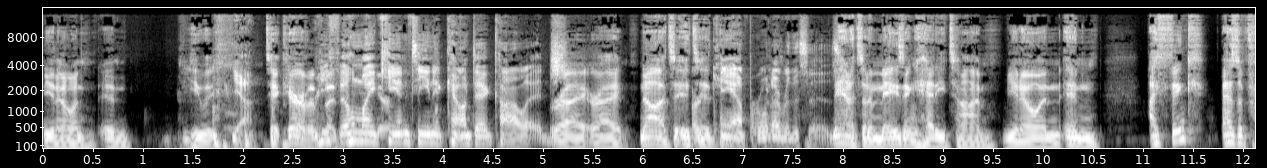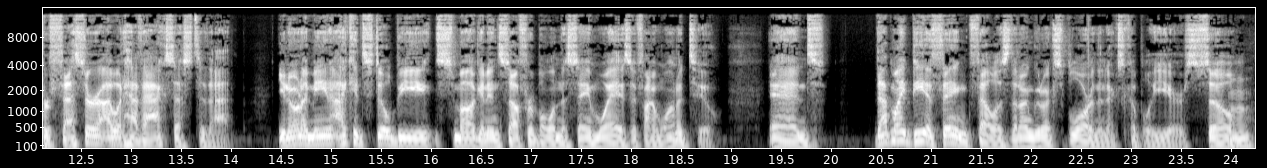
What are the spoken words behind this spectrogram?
you know, and and he would yeah take care of it. Refill but, my yeah. canteen account at college. Right, right. No, it's it's or a camp or whatever this is. Man, it's an amazing heady time, you know, and and I think as a professor, I would have access to that. You know what I mean? I could still be smug and insufferable in the same way as if I wanted to. And that might be a thing, fellas, that I'm going to explore in the next couple of years. So mm.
